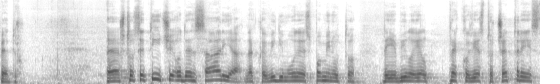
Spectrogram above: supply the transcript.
Bedru. E, što se tiče od Ensarija, dakle, vidimo ovdje je spominuto da je bilo, jel, preko 240,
